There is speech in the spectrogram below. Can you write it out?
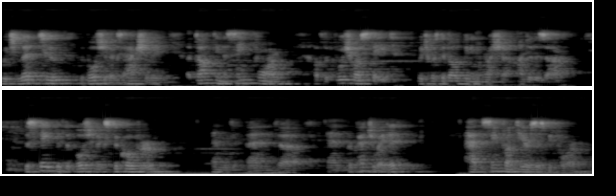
which led to the Bolsheviks actually adopting the same form of the bourgeois state which was developing in Russia under the Tsar. The state that the Bolsheviks took over and, and, uh, and perpetuated had the same frontiers as before,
